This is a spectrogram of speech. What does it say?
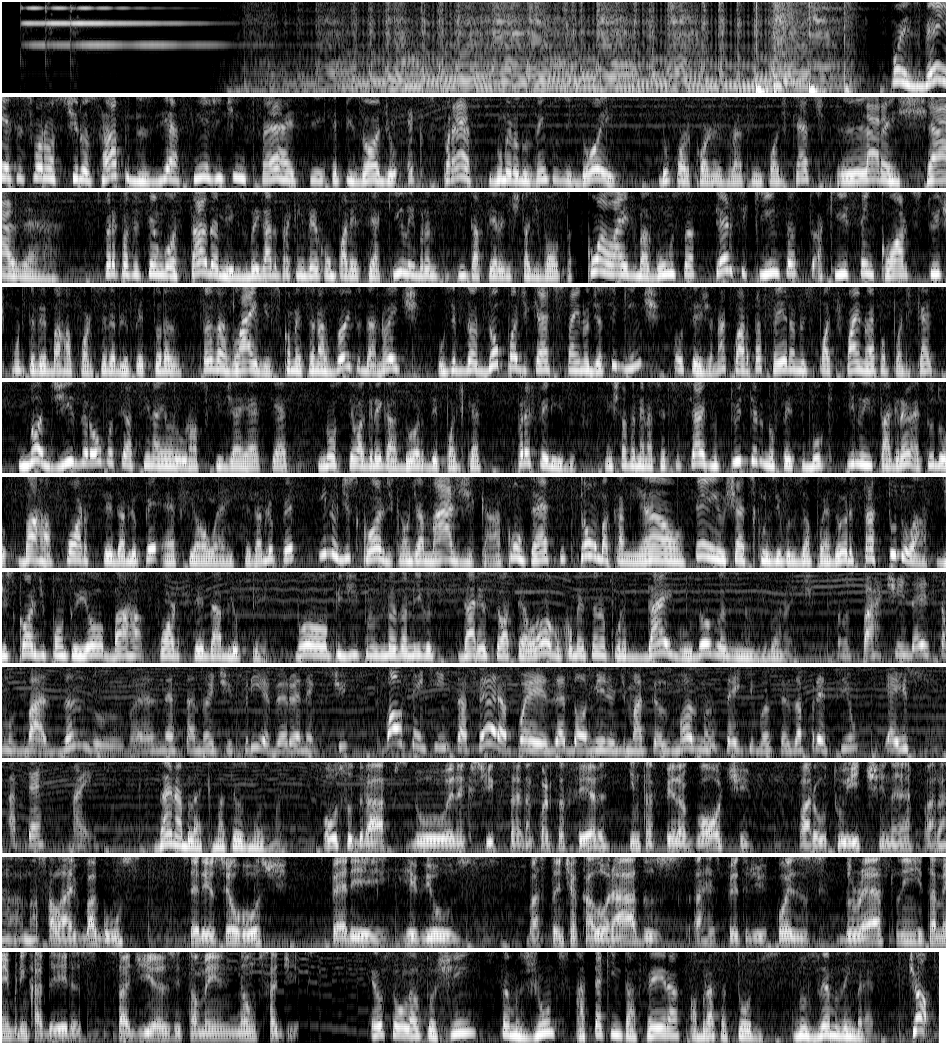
Pois bem, esses foram os tiros rápidos e assim a gente encerra esse episódio Express número 202 do Four Corners Wrestling Podcast Laranjada. Espero que vocês tenham gostado, amigos. Obrigado para quem veio comparecer aqui. Lembrando que quinta-feira a gente tá de volta com a live bagunça. Terça e quinta, aqui sem cortes, twitch.tv barra ForceWP. Todas, todas as lives começando às 8 da noite. Os episódios do podcast saem no dia seguinte, ou seja, na quarta-feira, no Spotify, no Apple Podcasts, no Deezer, ou você assina aí o nosso feed RSS no seu agregador de podcasts preferido. A gente tá também nas redes sociais, no Twitter, no Facebook e no Instagram, é tudo barra ForCWP, F-O-R-C-W-P. E no Discord, que é onde a mágica acontece, tomba caminhão, tem o chat exclusivo dos apoiadores, tá tudo lá. discord.io barra ForCWP. Vou pedir para os meus amigos darem o seu até logo, começando por Daigo Douglas Young. Boa noite. Estamos partindo aí, estamos vazando é, nesta noite fria, ver o NXT. Voltem quinta-feira, pois é domínio de Matheus Mosman, sei que vocês apreciam. E é isso, até mais. Dyna Black, Matheus Mosman. Ouça o Draps do NXT que sai na quarta-feira. Quinta-feira volte para o Twitch, né? Para a nossa live bagunça. Serei o seu host. Espere reviews bastante acalorados a respeito de coisas do wrestling e também brincadeiras sadias e também não sadias. Eu sou o Léo Toshin, estamos juntos até quinta-feira. Abraço a todos. Nos vemos em breve. Tchau!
